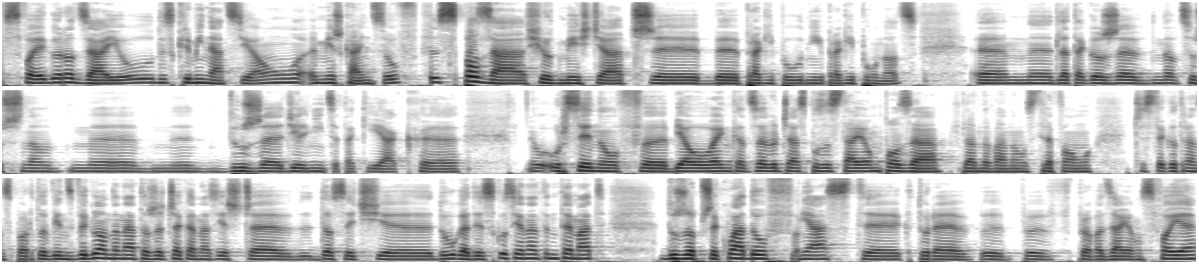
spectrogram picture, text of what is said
swojego rodzaju dyskryminacją mieszkańców spoza śródmieścia czy Pragi Południe i Pragi Północ, dlatego że, no cóż, no, duże dzielnice takie jak Ursynów, e, Białołęka cały czas pozostają poza planowaną strefą czystego transportu, więc wygląda na to, że czeka nas jeszcze dosyć e, długa dyskusja na ten temat. Dużo przykładów miast, e, które wprowadzają swoje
